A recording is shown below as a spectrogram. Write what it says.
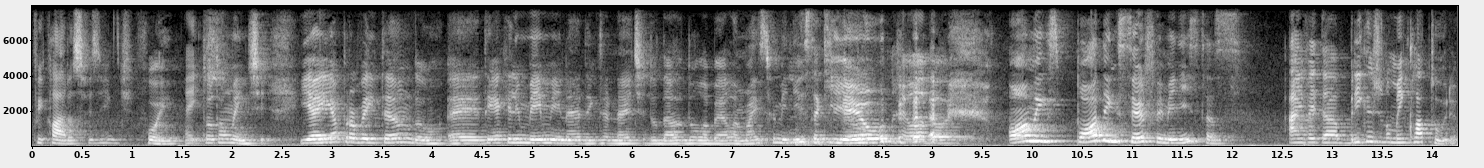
Fui claro o suficiente? Foi, É isso. totalmente. E aí, aproveitando, é, tem aquele meme, né, da internet do Dado do Labella, mais feminista que eu. Eu adoro. Homens podem ser feministas? Aí vai dar briga de nomenclatura.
